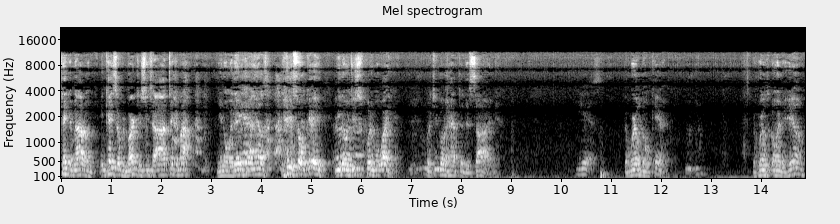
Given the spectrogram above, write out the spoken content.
take him out on, in case of emergency, say, I'll take him out. You know, and everything Yeah. else, it's okay. You know, just uh-huh. put him away. But you're going to have to decide. Yes. The world don't care. Mm-mm. The world's going to hell.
